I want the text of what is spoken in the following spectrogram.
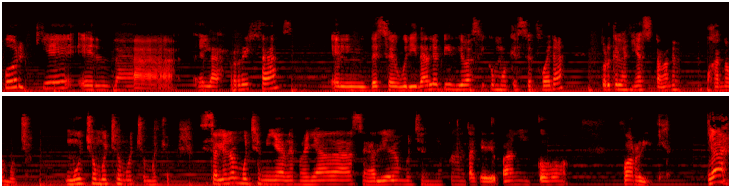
porque en, la, en las rejas el de seguridad le pidió así como que se fuera porque las niñas estaban empujando mucho, mucho, mucho, mucho, mucho. Se salieron muchas niñas desmayadas, se salieron muchas niñas con ataque de pánico, horrible. ¡Ah!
